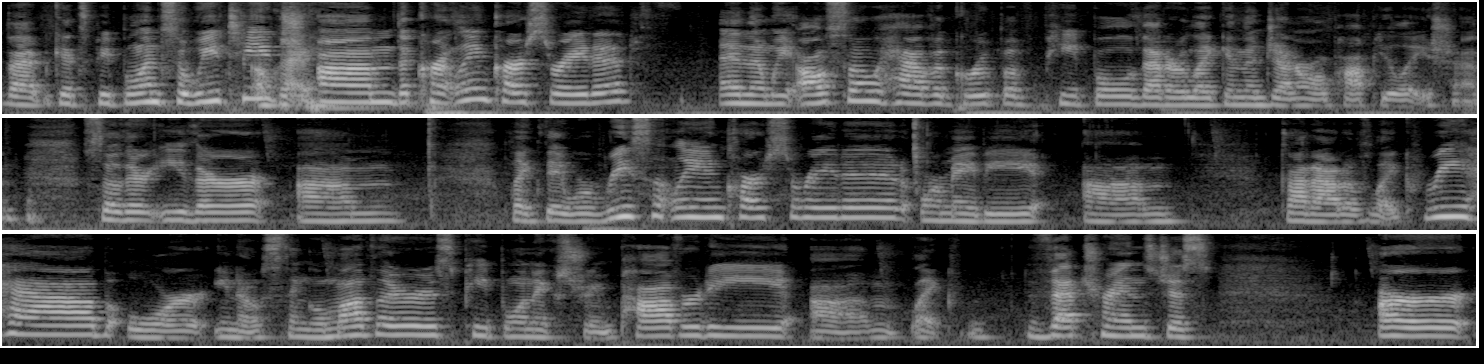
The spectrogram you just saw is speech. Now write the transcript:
that gets people in. So we teach Okay. um, the currently incarcerated, and then we also have a group of people that are like in the general population. So they're either um, like they were recently incarcerated, or maybe. Um, got out of like rehab or you know single mothers people in extreme poverty um, like veterans just our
